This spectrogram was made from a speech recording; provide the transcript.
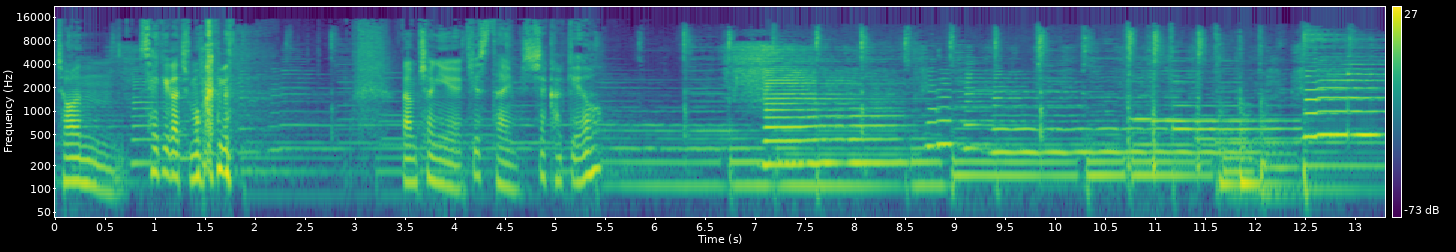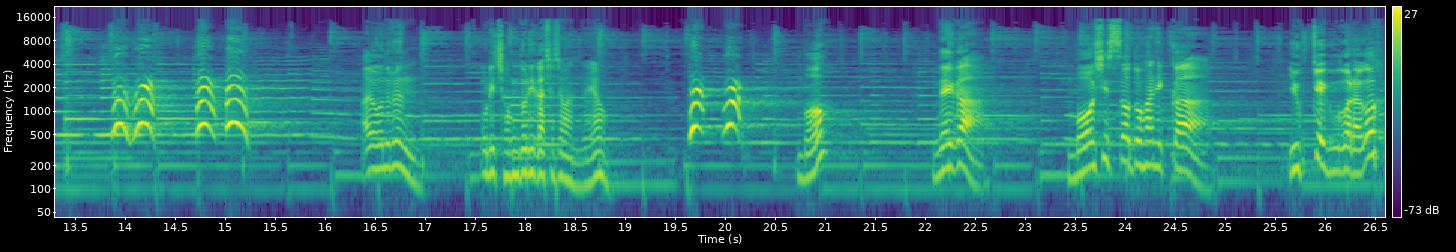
전 세계가 주목하는 남창희의 키스타임 시작할게요. 아 오늘은 우리 정돌이가 찾아왔네요. 뭐? 내가 멋있어도 하니까 육개 국어라고?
